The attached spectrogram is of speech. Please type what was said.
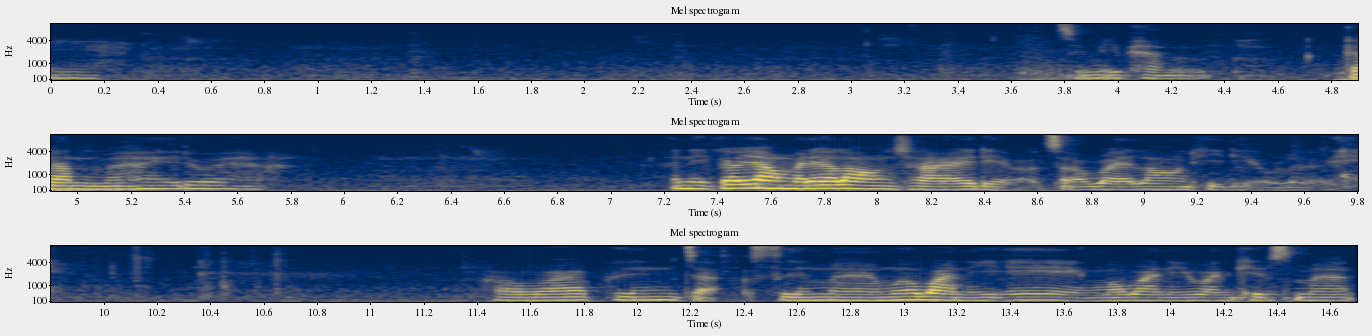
นี่ จะมีแผ่นกันมาให้ด้วยค่ะ นนี้ก็ยังไม่ได้ลองใช้เดี๋ยวจะไว้ลองทีเดียวเลย เพราะว่าเพิ่งจะซื้อมาเมื่อวันนี้เอง เมื่อวันนี้วันคริสต์มาส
